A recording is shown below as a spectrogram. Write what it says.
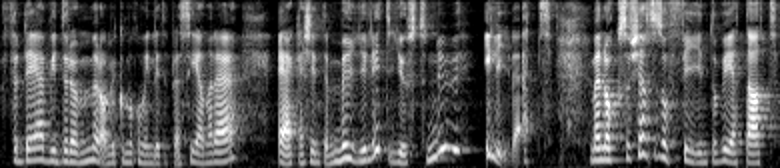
för det vi drömmer om, vi kommer komma in lite på det senare, är kanske inte möjligt just nu i livet. Men också känns det så fint att veta att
